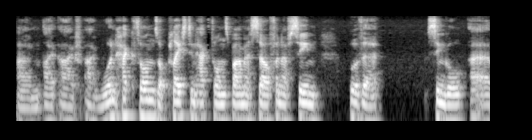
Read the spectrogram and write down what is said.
um, I, have I've won hackathons or placed in hackathons by myself, and I've seen other single uh,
